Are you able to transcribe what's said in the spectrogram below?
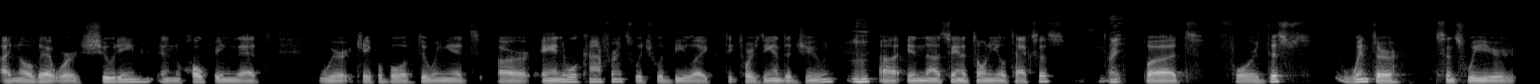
I know that we're shooting and hoping that we're capable of doing it our annual conference, which would be like the, towards the end of June mm-hmm. uh, in uh, San Antonio, Texas. Right. But for this winter, since we're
